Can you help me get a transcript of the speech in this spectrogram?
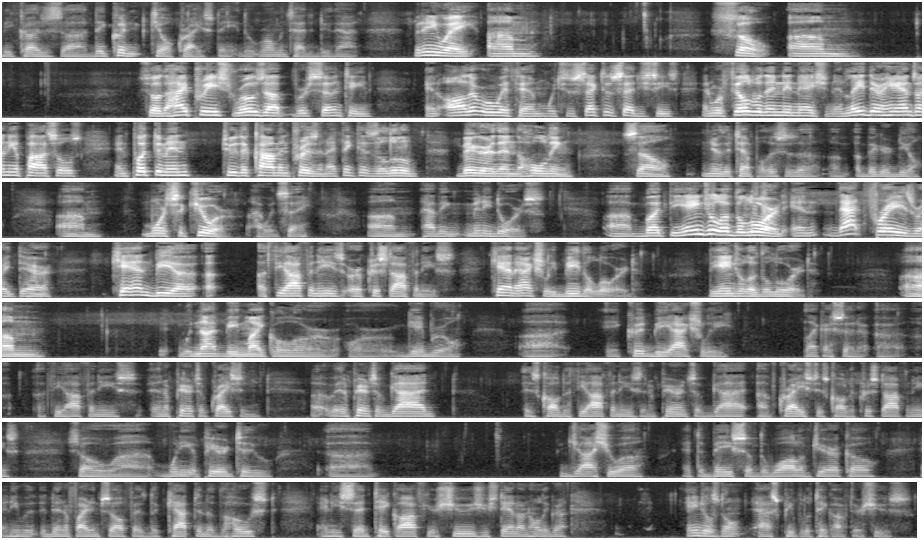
because uh, they couldn't kill Christ. They, the Romans had to do that. But anyway, um, so. Um, so the high priest rose up, verse 17, and all that were with him, which is the sect of the Sadducees, and were filled with indignation, and laid their hands on the apostles, and put them into the common prison. I think this is a little bigger than the holding cell near the temple. This is a, a, a bigger deal. Um, more secure, I would say, um, having many doors. Uh, but the angel of the Lord, and that phrase right there can be a, a, a theophanies or a Christophanies, can actually be the Lord, the angel of the Lord. Um, it would not be Michael or, or Gabriel. Uh, it could be actually, like I said, a, a theophanies, an appearance of Christ, and uh, an appearance of God is called a theophanies. An appearance of God of Christ is called a Christophanies. So uh, when he appeared to uh, Joshua at the base of the wall of Jericho, and he identified himself as the captain of the host, and he said, "Take off your shoes; you stand on holy ground." Angels don't ask people to take off their shoes,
